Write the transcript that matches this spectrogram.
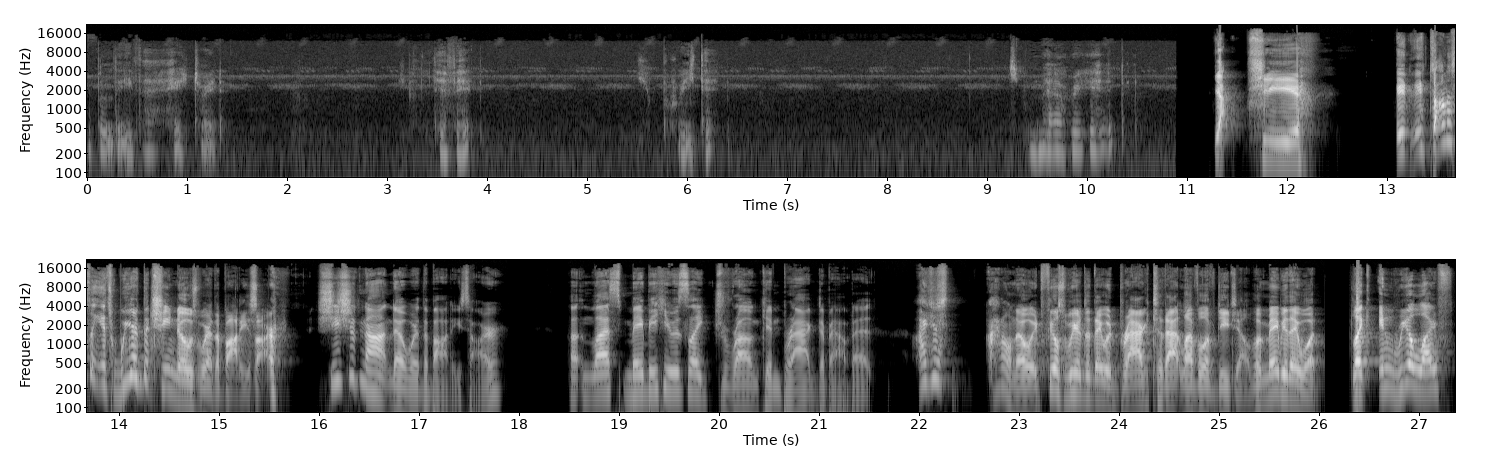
You believe the hatred. You live it. You breathe it. You marry it. Yeah, she. It, it's honestly, it's weird that she knows where the bodies are. She should not know where the bodies are. Unless maybe he was like drunk and bragged about it. I just, I don't know. It feels weird that they would brag to that level of detail, but maybe they would. Like in real life,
